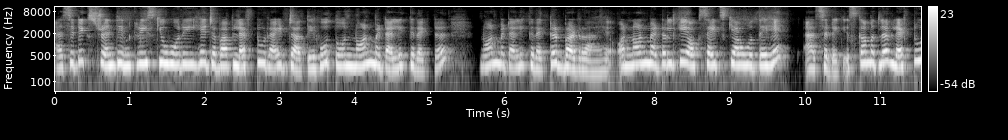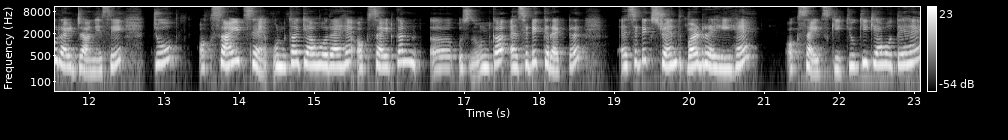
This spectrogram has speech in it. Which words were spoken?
एसिडिक स्ट्रेंथ इंक्रीज क्यों हो रही है? जब आप लेफ़्ट टू राइट जाते हो तो non metallic character non metallic character बढ़ रहा है और नॉन मेटल के ऑक्साइड्स क्या होते हैं? एसिडिक इसका मतलब लेफ़्ट टू राइट जाने से जो ऑक्साइड्स हैं, उनका क्या हो रहा है? ऑक्साइड का उस, उनका एसिडिक करेक्टर एसिडिक स्ट्रेंथ बढ़ रही है ऑक्साइड्स की, क्योंकि क्या होते हैं?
